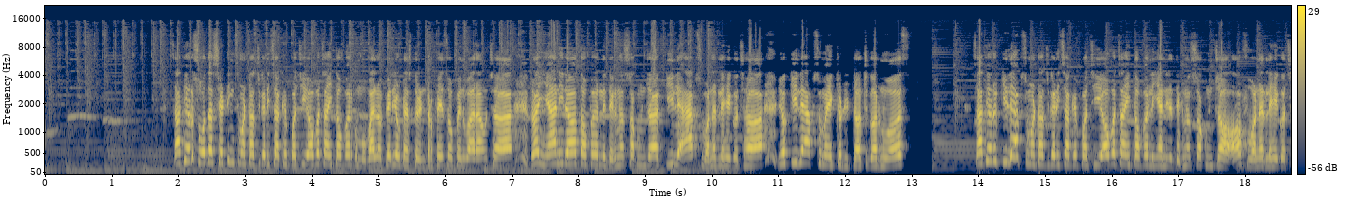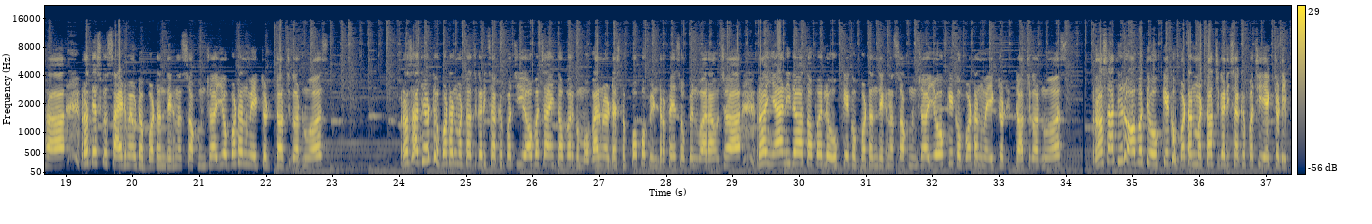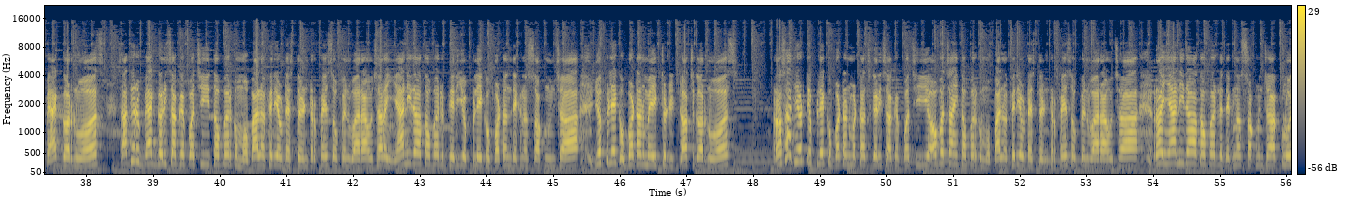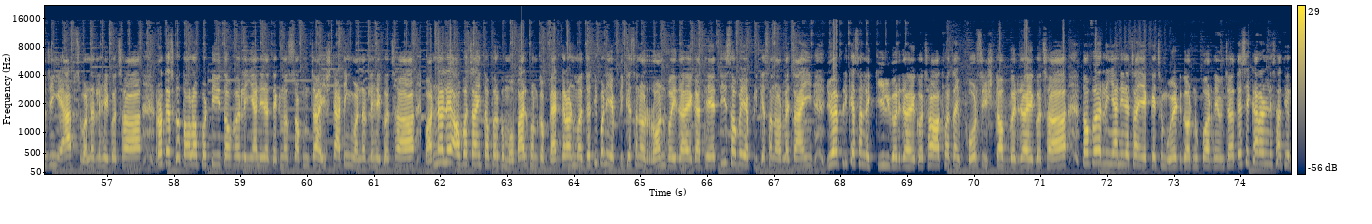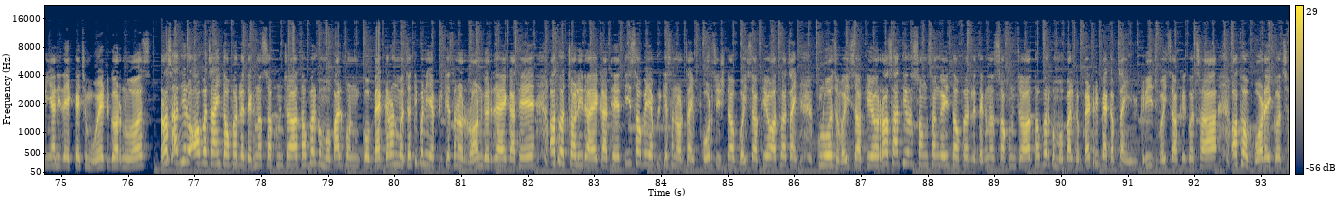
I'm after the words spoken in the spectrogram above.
साथीहरू सो द सेटिङ्समा टच गरिसकेपछि अब चाहिँ तपाईँहरूको मोबाइलमा फेरि एउटा यस्तो इन्टरफेस ओपन भएर आउँछ। र यहाँनिर तपाईँहरूले देख्न सक्नुहुन्छ किल एप्स भनेर लेखेको छ। यो किल एप्समा एकचोटि टच गर्नुहोस्। साथीहरू किले एप्समा टच गरिसकेपछि अब चाहिँ तपाईँहरूले यहाँनिर देख्न सक्नुहुन्छ अफ भनेर लेखेको छ र त्यसको साइडमा एउटा बटन देख्न सक्नुहुन्छ। यो बटनमा एकचोटि टच गर्नुहोस्। र साथीहरू त्यो बटनमा टच गरिसकेपछि अब चाहिँ तपाईँहरूको मोबाइलमा एउटा यस्तो पपअप इन्टरफेस ओपन भएर आउँछ र यहाँनिर तपाईँहरूले ओकेको बटन देख्न सक्नुहुन्छ। यो ओकेको बटनमा एकचोटि टच गर्नुहोस्। र साथीहरू अब त्यो ओकेको बटनमा टच गरिसकेपछि एकचोटि ब्याक गर्नुहोस्। साथीहरू ब्याक गरिसकेपछि तपाईँहरूको मोबाइलमा फेरि एउटा यस्तो इन्टरफेस ओपन भएर आउँछ र यहाँनिर तपाईँहरूले फेरि यो प्लेको बटन देख्न सक्नुहुन्छ। यो प्लेको बटनमा एकचोटि टच गर्नुहोस्। र साथीहरू त्यो प्लेको बटनमा टच गरिसकेपछि अब चाहिँ तपाईँहरूको मोबाइलमा फेरि एउटा यस्तो इन्टरफेस ओपन भएर आउँछ। र यहाँनिर तपाईँहरूले देख्न सक्नुहुन्छ क्लोजिङ एप्स भनेर लेखेको छ। र त्यसको तलपट्टि तपाईँहरूले यहाँनिर देख्न सक्नुहुन्छ स्टार्टिङ भनेर लेखेको छ। भन्नाले अब चाहिँ तपाईँहरूको मोबाइल फोनको ब्याकग्राउन्डमा जति पनि एप्लिकेसनहरू रन भइरहेका थिए ती सबै एप्लिकेसनहरूलाई चाहिँ यो एप्लिकेसनले किल गरिरहेको छ अथवा चाहिँ फोर्स स्टप गरिरहेको छ। तपाईँहरूले यहाँनिर चाहिँ एकैछिन वेट गर्नुपर्ने हुन्छ। त्यसै कारणले साथीहरू यहाँनिर एकैछिन वेट गर्नुहोस्। र साथीहरू अब चाहिँ तपाईँहरूले देख्न सक्नुहुन्छ तपाईँहरूको मोबाइल फोनको ब्याकग्राउन्डमा जति पनि एप्लिकेसनहरू रन गरिरहेका थिए अथवा चलिरहेका थिए ती सबै एप्लिकेसनहरू चाहिँ फोर्स स्टप भइसक्यो अथवा चाहिँ क्लोज भइसक्यो र साथीहरू सँगसँगै तपाईँहरूले देख्न सक्नुहुन्छ तपाईँहरूको मोबाइलको ब्याट्री ब्याकअप चाहिँ इन्क्रिज भइसकेको छ अथवा बढेको छ।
